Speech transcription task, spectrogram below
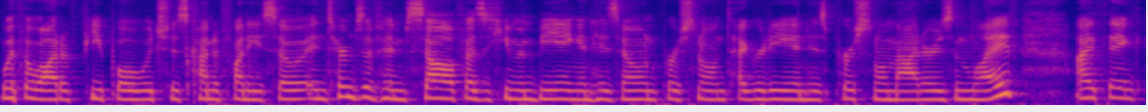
with a lot of people, which is kind of funny. So, in terms of himself as a human being and his own personal integrity and his personal matters in life, I think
